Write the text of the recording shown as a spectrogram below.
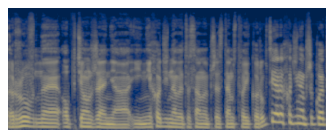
y, równe obciążenia i nie chodzi nawet o same przestępstwo i korupcję, ale chodzi na przykład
